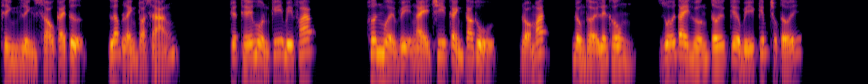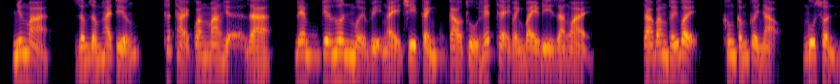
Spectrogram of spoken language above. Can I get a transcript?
thình lình sáu cái tự, lấp lánh tỏa sáng. Tuyệt thế hồn kỹ bí pháp. Hơn 10 vị ngày chi cảnh cao thủ, đỏ mắt, đồng thời lên không, duỗi tay hướng tới kia bí kíp chụp tới. Nhưng mà, rầm rầm hai tiếng, thất thải quang mang hiện ra, đem kia hơn 10 vị ngày chi cảnh cao thủ hết thể hoành bay đi ra ngoài. Ta băng thấy vậy, không cấm cười nhạo, ngu xuẩn,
